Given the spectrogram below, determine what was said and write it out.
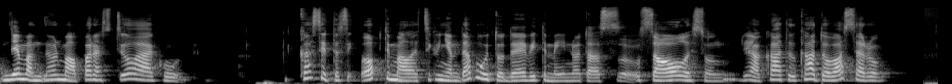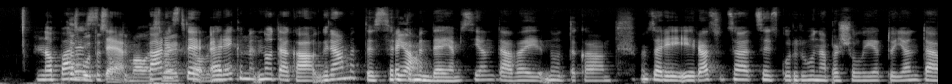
Ņemam normāli parastu cilvēku. Kas ir tas optimālais, cik viņam dabūt to D vitamīnu no tās saules, un jā, kā, tad, kā to vasaru No parasti, Tas būtu tas optimālais parasti veids. Rekomend, nu, tā kā grāmatas rekomendējams, ja tā vai, nu, tā kā mums arī ir asociācijas, kur runā par šo lietu, ja tā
